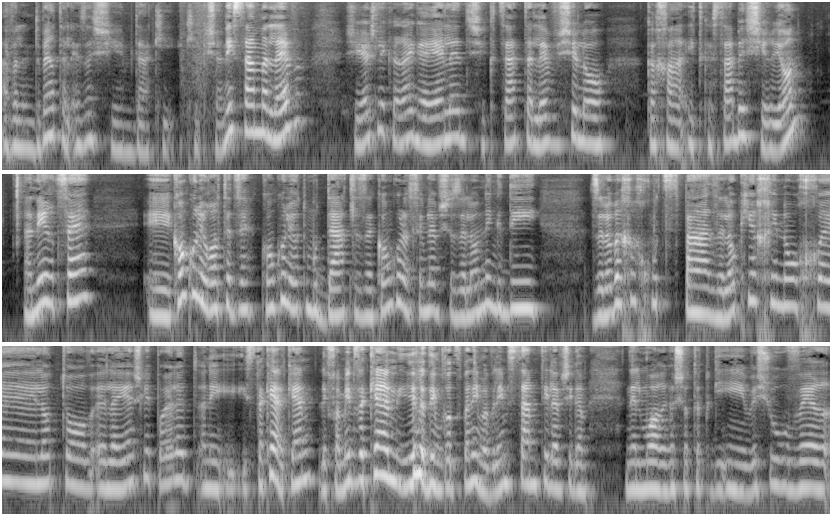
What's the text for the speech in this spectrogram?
אבל אני מדברת על איזושהי עמדה, כי, כי כשאני שמה לב שיש לי כרגע ילד שקצת הלב שלו ככה התכסה בשריון, אני ארצה אה, קודם כל לראות את זה, קודם כל להיות מודעת לזה, קודם כל לשים לב שזה לא נגדי, זה לא בהכרח חוצפה, זה לא כי החינוך אה, לא טוב, אלא יש לי פה ילד, אני אסתכל, כן? לפעמים זה כן ילדים חוצפנים, אבל אם שמתי לב שגם נעלמו הרגשות הפגיעים, ושהוא עובר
